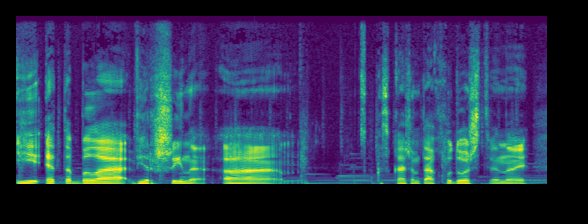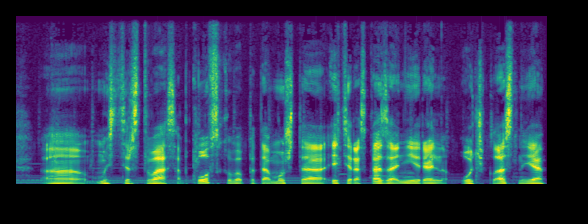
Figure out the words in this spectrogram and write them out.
И это была вершина скажем так, художественной э, мастерства Сапковского, потому что эти рассказы, они реально очень классные. Я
